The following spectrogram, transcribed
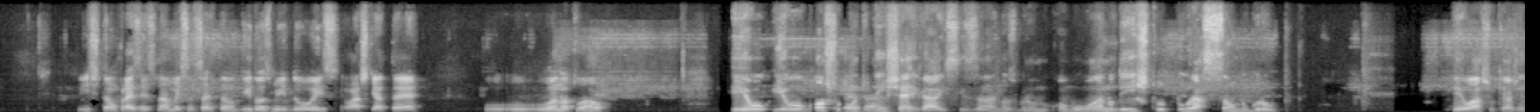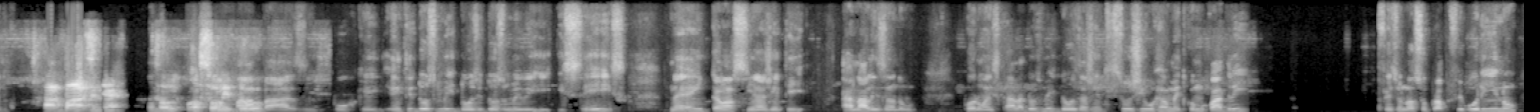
estão presentes na Amanhecer no Sertão de 2002, eu acho que até o, o, o ano atual. Eu, eu gosto Verdade. muito de enxergar esses anos, Bruno, como um ano de estruturação do grupo. Eu acho que a gente. A base, né? Consolidou. A base, porque entre 2012 e 2006, né? Então, assim, a gente analisando por uma escala, 2012 a gente surgiu realmente como quadrilha fez o nosso próprio figurino.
